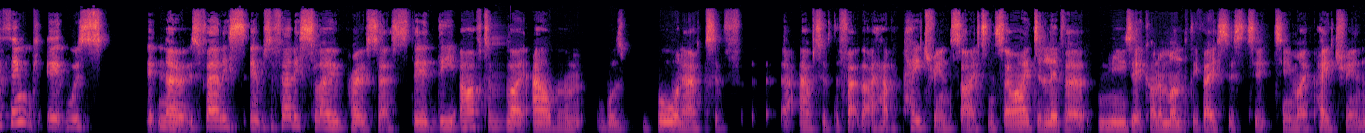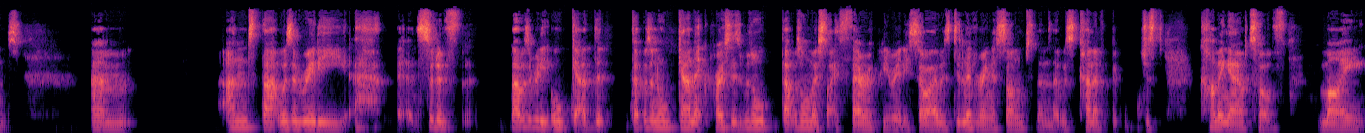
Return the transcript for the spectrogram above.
I think it was. It, no, it was fairly. It was a fairly slow process. The the Afterlight album was born out of out of the fact that I have a Patreon site, and so I deliver music on a monthly basis to to my patrons. Um, and that was a really sort of that was a really orga- that, that was an organic process. It was all that was almost like therapy, really. So I was delivering a song to them that was kind of just coming out of my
